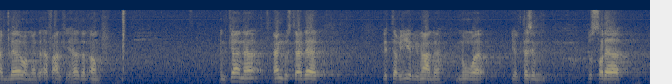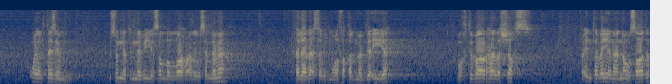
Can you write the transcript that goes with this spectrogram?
أم لا وماذا أفعل في هذا الأمر؟ إن كان عنده استعداد للتغيير بمعنى أنه يلتزم بالصلاة ويلتزم بسنة النبي صلى الله عليه وسلم فلا بأس بالموافقة المبدئية واختبار هذا الشخص فإن تبين أنه صادق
